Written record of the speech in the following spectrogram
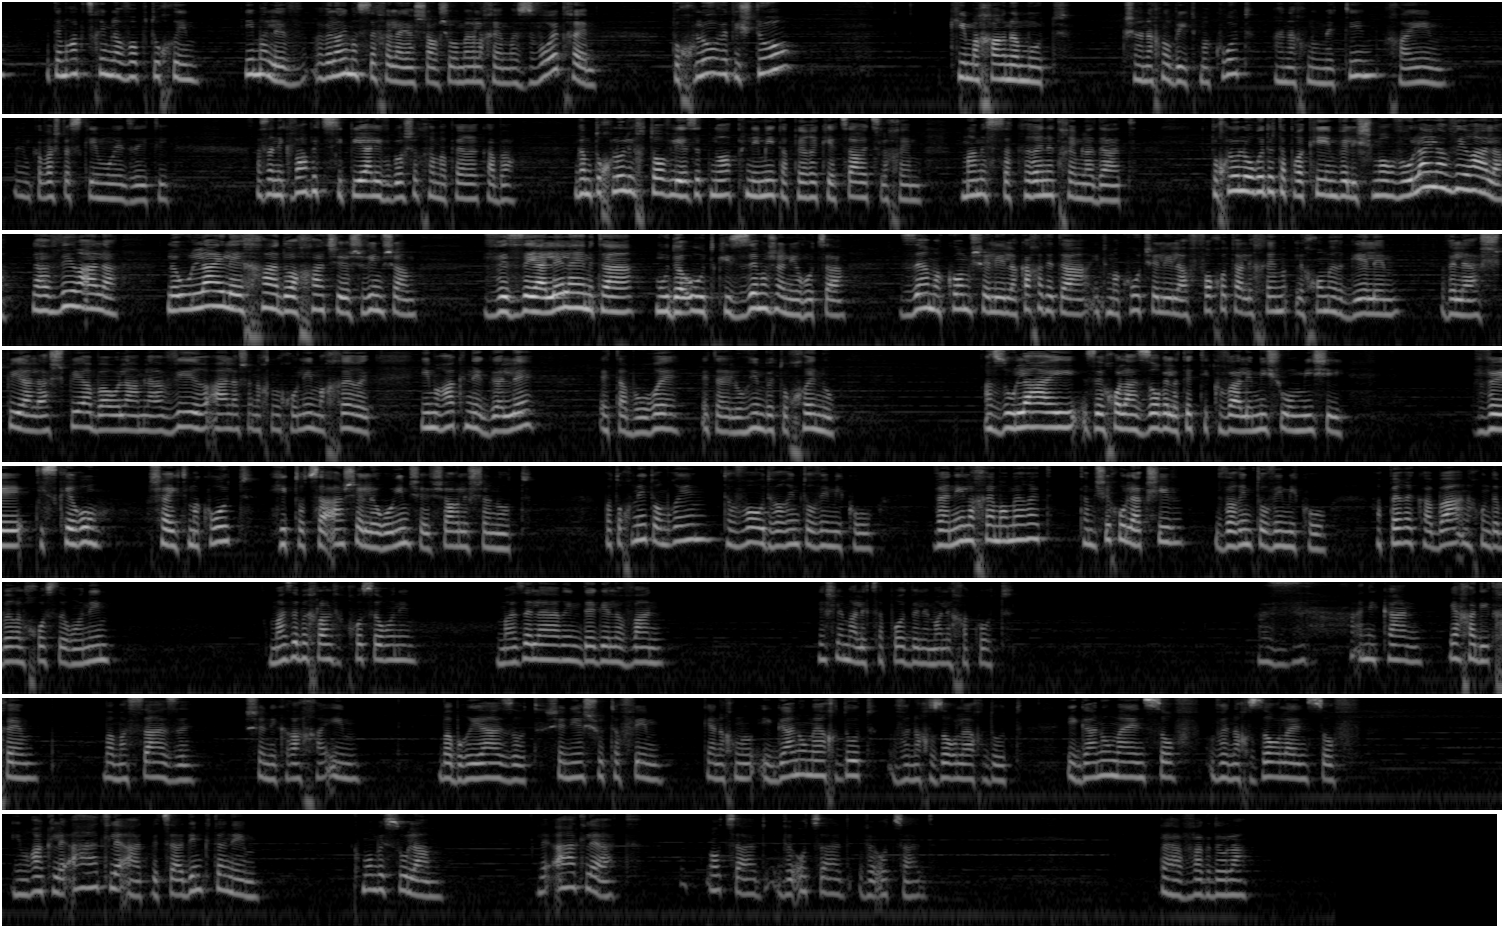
אתם רק צריכים לבוא פתוחים, עם הלב, ולא עם השכל הישר שאומר לכם, עזבו אתכם, תאכלו ותשתו, כי מחר נמות. כשאנחנו בהתמכרות, אנחנו מתים חיים. אני מקווה שתסכימו את זה איתי. אז אני כבר בציפייה לפגוש אתכם בפרק הבא. גם תוכלו לכתוב לי איזה תנועה פנימית הפרק יצר אצלכם, מה מסקרן אתכם לדעת. תוכלו להוריד את הפרקים ולשמור, ואולי להעביר הלאה, להעביר הלאה, לאולי לאחד או אחת שיושבים שם, וזה יעלה להם את המודעות, כי זה מה שאני רוצה. זה המקום שלי, לקחת את ההתמכרות שלי, להפוך אותה לחומר גלם ולהשפיע, להשפיע בעולם, להעביר הלאה שאנחנו יכולים אחרת, אם רק נגלה את הבורא, את האלוהים בתוכנו. אז אולי זה יכול לעזור ולתת תקווה למישהו או מישהי. ותזכרו שההתמכרות היא תוצאה של אירועים שאפשר לשנות. בתוכנית אומרים, תבואו, דברים טובים יקרו. ואני לכם אומרת, תמשיכו להקשיב, דברים טובים יקרו. הפרק הבא אנחנו נדבר על חוסר אונים. מה זה בכלל חוסר אונים? מה זה להרים דגל לבן? יש למה לצפות ולמה לחכות. אז אני כאן יחד איתכם במסע הזה שנקרא חיים, בבריאה הזאת, שנהיה שותפים, כי אנחנו הגענו מאחדות ונחזור לאחדות. הגענו מהאינסוף ונחזור לאינסוף. אם רק לאט לאט, בצעדים קטנים, כמו בסולם, לאט לאט, עוד צעד ועוד צעד ועוד צעד. באהבה גדולה.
